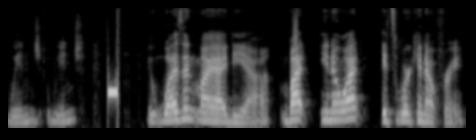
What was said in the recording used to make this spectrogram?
whinge, whinge, it wasn't my idea, but you know what? It's working out for me.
